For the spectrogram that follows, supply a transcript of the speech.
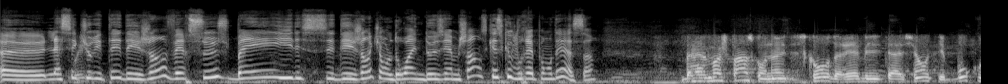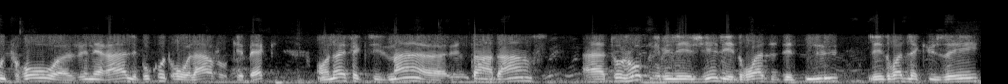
Euh, la sécurité des gens versus, ben, c'est des gens qui ont le droit à une deuxième chance. Qu'est-ce que vous répondez à ça? Ben, moi, je pense qu'on a un discours de réhabilitation qui est beaucoup trop euh, général et beaucoup trop large au Québec. On a effectivement euh, une tendance à toujours privilégier les droits du détenu, les droits de l'accusé,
